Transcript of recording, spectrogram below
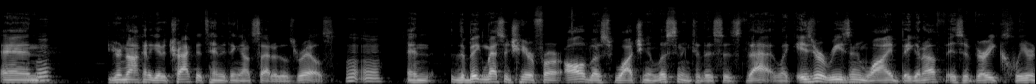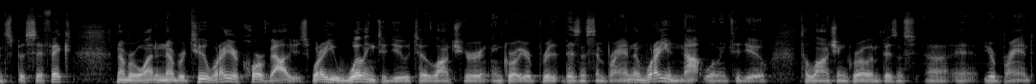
and you're not going to get attracted to anything outside of those rails. And the big message here for all of us watching and listening to this is that, like, is your reason why big enough? Is it very clear and specific? Number one, and number two, what are your core values? What are you willing to do to launch your and grow your business and brand? And what are you not willing to do to launch and grow in business uh, uh, your brand?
